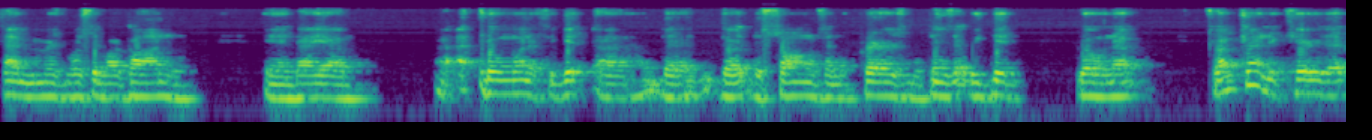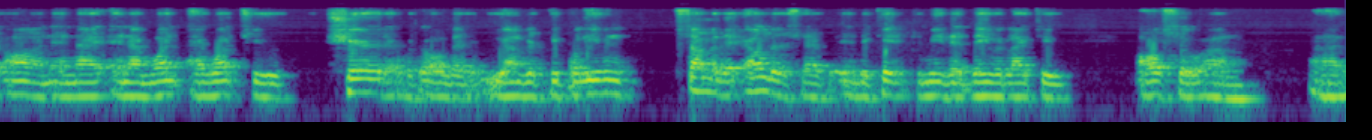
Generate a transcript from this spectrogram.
family members, most of them are gone, and, and I. Um, I don't want to forget uh, the, the, the songs and the prayers and the things that we did growing up. So I'm trying to carry that on, and I and I want I want to share that with all the younger people. Even some of the elders have indicated to me that they would like to also um, uh,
